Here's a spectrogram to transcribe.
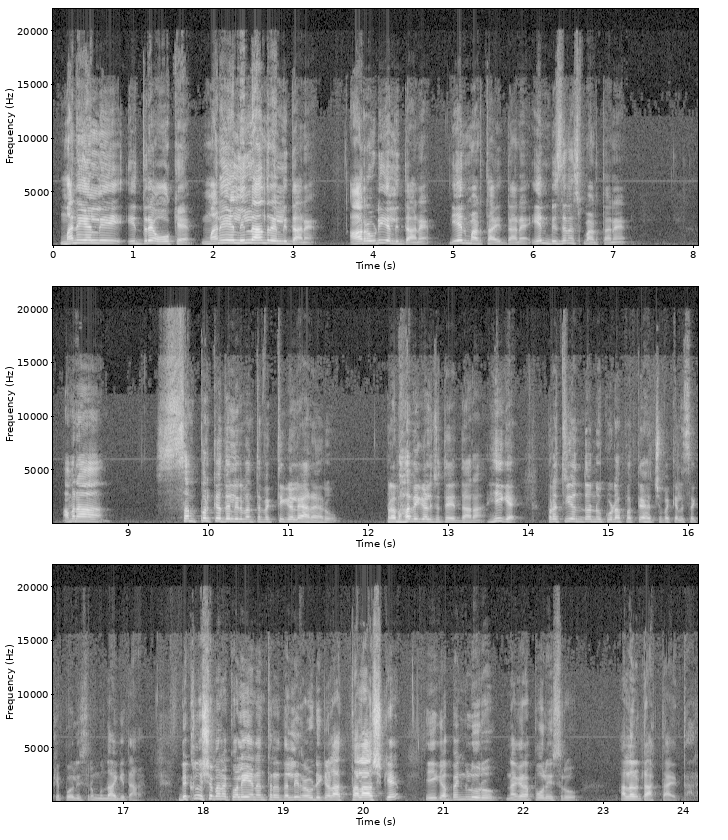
ಮನೆಯಲ್ಲಿ ಇದ್ದರೆ ಓಕೆ, ಮನೆಯಲ್ಲಿಲ್ಲ ಅಂದರೆ ಎಲ್ಲಿದ್ದಾನೆ? ಆ ರೌಡಿ ಎಲ್ಲಿದ್ದಾನೆ? ಏನು ಮಾಡ್ತಾ ಇದ್ದಾನೆ? ಏನು ಬಿಸ್ನೆಸ್ ಮಾಡ್ತಾನೆ? ಅವನ ಸಂಪರ್ಕದಲ್ಲಿರುವಂಥ ವ್ಯಕ್ತಿಗಳು ಯಾರ್ಯಾರು? ಪ್ರಭಾವಿಗಳ ಜೊತೆ ಇದ್ದಾರಾ? ಹೀಗೆ. ಪ್ರತಿಯೊಂದನ್ನು ಕೂಡ ಪತ್ತೆ ಹಚ್ಚುವ ಕೆಲಸಕ್ಕೆ ಪೊಲೀಸರು ಮುಂದಾಗಿದ್ದಾರೆ. ಬಿಕ್ಲು ಶಿವನ ಕೊಲೆಯ ನಂತರದಲ್ಲಿ ರೌಡಿಗಳ ತಲಾಶ್ಗೆ ಈಗ ಬೆಂಗಳೂರು ನಗರ ಪೊಲೀಸರು ಅಲರ್ಟ್ ಆಗ್ತಾ ಇದ್ದಾರೆ.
